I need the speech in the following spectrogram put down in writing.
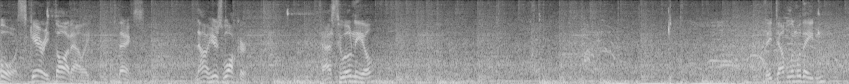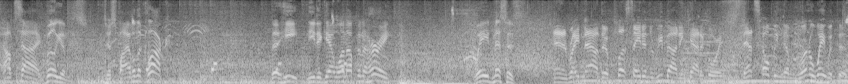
Oh, scary thought, Allie. Thanks. Now here's Walker. Pass to O'Neal. They double him with Ayton. Outside, Williams. Just five on the clock. The Heat need to get one up in a hurry. Wade misses. And right now, they're plus eight in the rebounding category. That's helping them run away with this.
